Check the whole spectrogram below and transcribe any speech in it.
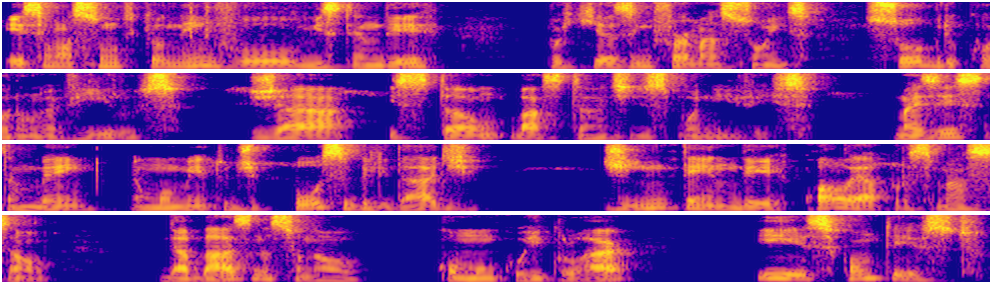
Esse é um assunto que eu nem vou me estender, porque as informações sobre o coronavírus já estão bastante disponíveis. Mas esse também é um momento de possibilidade de entender qual é a aproximação da Base Nacional Comum Curricular e esse contexto.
